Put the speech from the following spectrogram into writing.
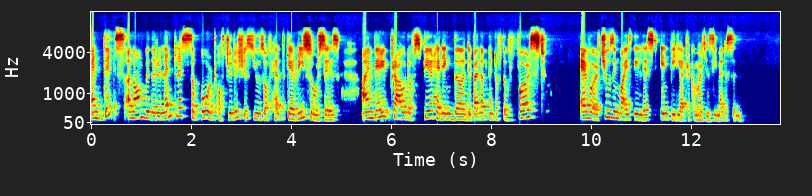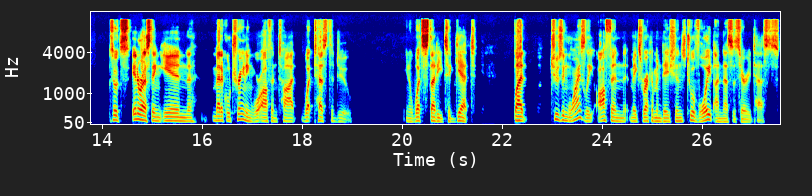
and this, along with the relentless support of judicious use of healthcare resources, I'm very proud of spearheading the development of the first ever Choosing Wisely list in pediatric emergency medicine. So it's interesting in medical training, we're often taught what test to do, you know, what study to get. But choosing wisely often makes recommendations to avoid unnecessary tests.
